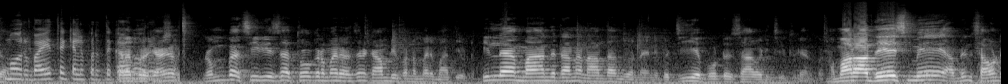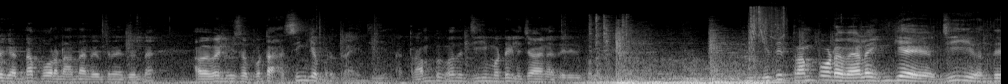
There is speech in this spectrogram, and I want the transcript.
சும்மா ஒரு பயத்தை கிளப்புறதுக்காக ரொம்ப சீரியஸாக தோக்குற மாதிரி வந்துச்சுன்னா காமெடி பண்ண மாதிரி மாற்றி விட்டோம் இல்லை மாந்துட்டானா நான் தான் சொன்னேன். இப்போ ஜியை போட்டு சாவடிச்சுக்கிட்டு இருக்காரு அமாரா தேஷ்மே அப்படின்னு சவுண்டு கேட்டுனா போகிறேன் நான் தான் நிறுத்தினேன்னு சொன்னேன். அவன் நியூஸை போட்டு அசிங்கப்படுத்துறாங்க ஜி ட்ரம்ப்புக்கு வந்து ஜி மட்டும் இழிச்சா தெரியுது போல இது ட்ரம்ப்போட வேலை இங்கே ஜி வந்து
